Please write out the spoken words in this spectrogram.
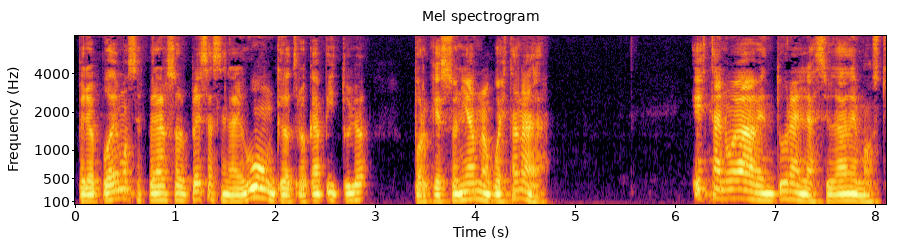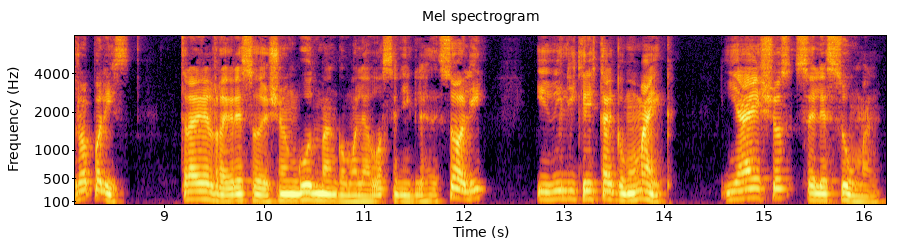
pero podemos esperar sorpresas en algún que otro capítulo, porque soñar no cuesta nada. Esta nueva aventura en la ciudad de Mostrópolis trae el regreso de John Goodman como la voz en inglés de Solly y Billy Crystal como Mike, y a ellos se les suman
